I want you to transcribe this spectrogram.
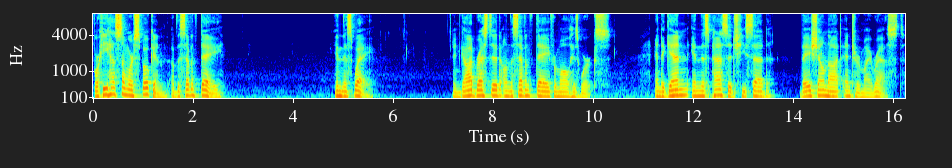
For he has somewhere spoken of the seventh day in this way. And God rested on the seventh day from all his works. And again in this passage he said, They shall not enter my rest.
